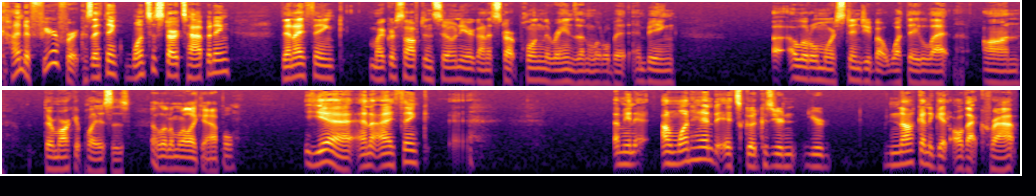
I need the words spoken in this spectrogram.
kind of fear for it because I think once it starts happening, then I think Microsoft and Sony are gonna start pulling the reins in a little bit and being a, a little more stingy about what they let on their marketplaces. A little more like Apple. Yeah, and I think, I mean, on one hand, it's good because you're you're not going to get all that crap,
